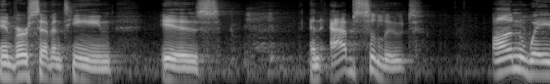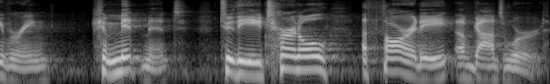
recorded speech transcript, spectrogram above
in verse 17 is an absolute, unwavering commitment to the eternal authority of God's word.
